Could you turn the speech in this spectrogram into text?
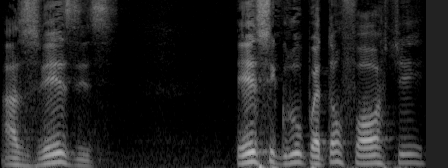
Às vezes, esse grupo é tão forte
